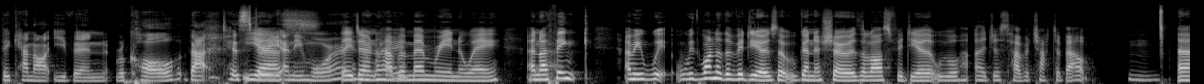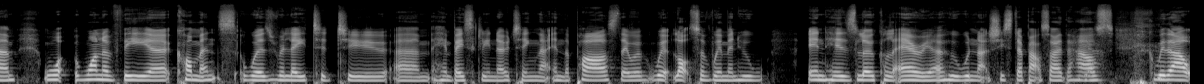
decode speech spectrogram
they cannot even recall that history Yes, anymore. They don't have a memory in a way. And I think, I mean, wi- with one of the videos that we're going to show, the last video that we will uh, just have a chat about, Mm. um, wh- one of the uh, comments was related to um, him basically noting that in the past there were w- lots of women who in his local area who wouldn't actually step outside the house without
